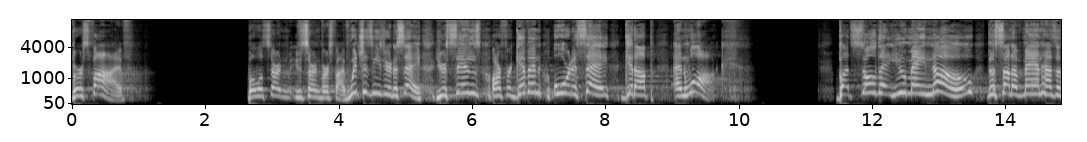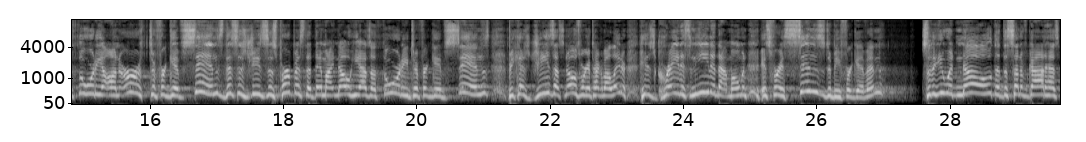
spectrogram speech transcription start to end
verse 5. Well, we'll start in, start in verse 5. Which is easier to say, your sins are forgiven, or to say, get up and walk? But so that you may know the Son of Man has authority on earth to forgive sins. This is Jesus' purpose, that they might know he has authority to forgive sins, because Jesus knows, we're going to talk about later, his greatest need in that moment is for his sins to be forgiven so that you would know that the Son of God has,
